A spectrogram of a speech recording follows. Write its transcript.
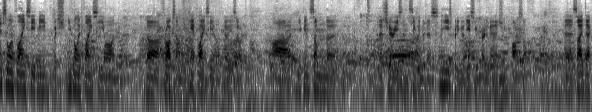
if someone flying seed me, which you can only flying see on the frog summons, you can't flying see on the Paleozoic, you can summon the the cherries and sink into this. And he's pretty good. He has card advantage. He can pop stuff. And side deck,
